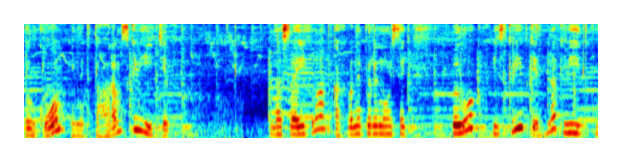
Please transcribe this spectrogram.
пилком і нектаром з квітів. На своїх лапках вони переносять пилок із квітки на квітку.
